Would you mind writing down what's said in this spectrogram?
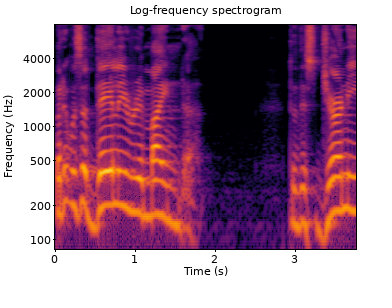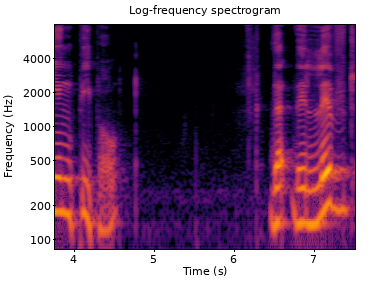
But it was a daily reminder to this journeying people that they lived,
